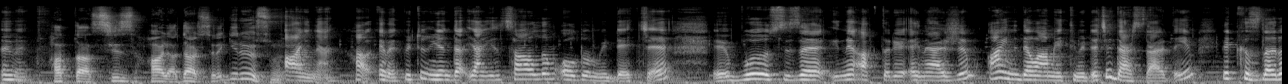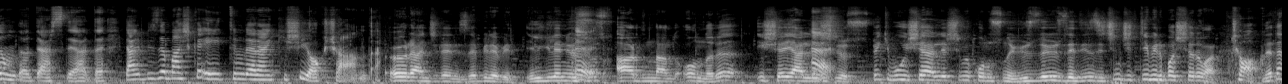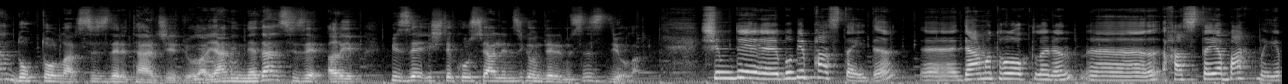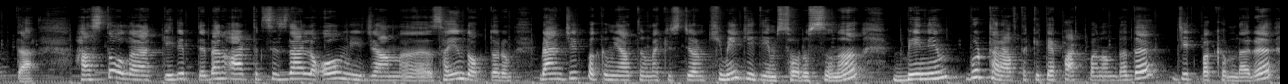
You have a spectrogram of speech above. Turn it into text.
Evet. Hatta siz hala derslere giriyorsunuz. Aynen. Ha, evet bütün yönde- yani sağlığım olduğu müddetçe e, bu size ne aktarıyor enerjim aynı devam ettiği müddetçe derslerdeyim ve kızlarım da derslerde. Yani bize başka eğitim veren kişi yok şu anda. Öğrencilerinizle birebir ilgileniyorsunuz. Evet. Ardından da onları işe yerleştiriyorsunuz. Peki bu işe yerleştirme konusunda %100 dediğiniz için ciddi bir başarı var. Çok. Neden doktorlar sizleri tercih ediyorlar? Yani neden sizi arayıp bize işte kursiyerlerinizi gönderir misiniz diyorlar? Şimdi e, bu bir pastaydı. E, dermatologların e, hastaya bakmayıp da hasta olarak gelip de ben artık sizlerle olmayacağım sayın doktorum. Ben cilt bakımı yaptırmak istiyorum. Kime gideyim sorusunu benim bu taraftaki departmanımda da cilt bakımları,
